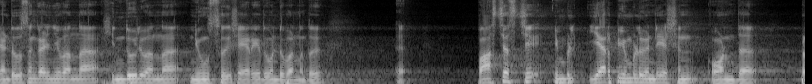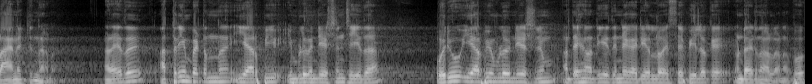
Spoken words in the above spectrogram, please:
രണ്ട് ദിവസം കഴിഞ്ഞ് വന്ന ഹിന്ദുവിൽ വന്ന ന്യൂസ് ഷെയർ ചെയ്തുകൊണ്ട് പറഞ്ഞത് ഫാസ്റ്റസ്റ്റ് ഇംപ്ലി E R P implementation on the planet എന്നാണ്. അതായത് അത്രയും പെട്ടെന്ന് ഇ ആർ പി ഇംപ്ലിമെന്റേഷൻ ചെയ്ത ഒരു ഇ ആർ പി ഇംപ്ലിമെന്റേഷനും അദ്ദേഹം അദ്ദേഹത്തിന്റെ കരിയറിലോ എസ് ഐ പിയിലൊക്കെ ഉണ്ടായിരുന്ന ആളാണ്. അപ്പോൾ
